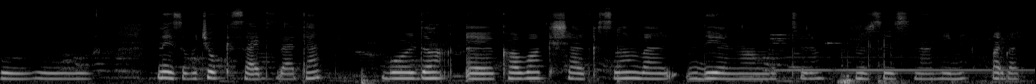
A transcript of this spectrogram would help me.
oluyor? Neyse bu çok kısaydı zaten. Bu arada e, Kavak şarkısının ben diğerini anlatırım. Nursel Sinan Yemi bay bay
